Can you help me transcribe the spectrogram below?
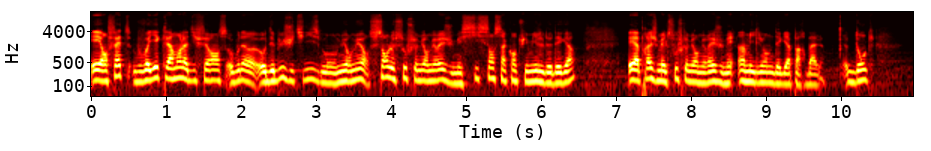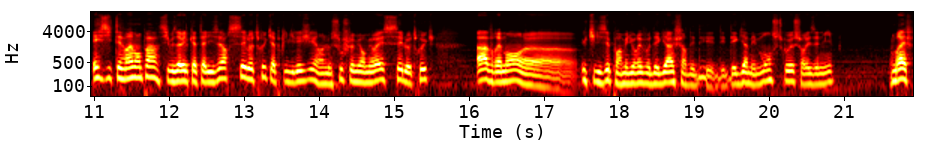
Et en fait, vous voyez clairement la différence. Au, début, j'utilise mon murmure sans le souffle murmuré, je lui mets 658 000 de dégâts. Et après, je mets le souffle murmuré, je lui mets 1 million de dégâts par balle. Donc, hésitez vraiment pas. Si vous avez le catalyseur, c'est le truc à privilégier. Hein. Le souffle murmuré, c'est le truc à vraiment euh, utiliser pour améliorer vos dégâts faire des, dégâts mais monstrueux sur les ennemis. Bref,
